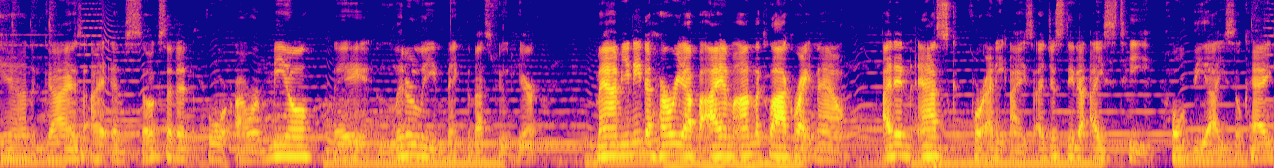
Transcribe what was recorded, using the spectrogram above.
And guys, I am so excited for our meal. They literally make the best food here. Ma'am, you need to hurry up. I am on the clock right now. I didn't ask for any ice. I just need an iced tea. Hold the ice, okay?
